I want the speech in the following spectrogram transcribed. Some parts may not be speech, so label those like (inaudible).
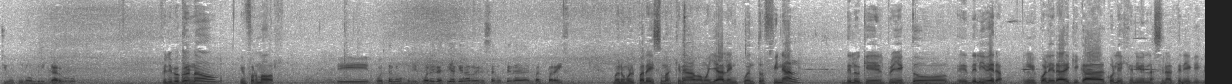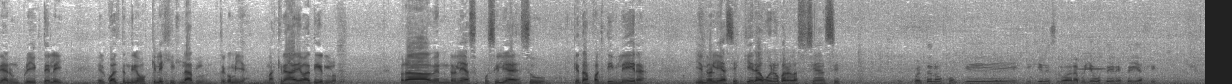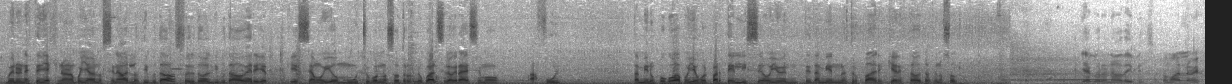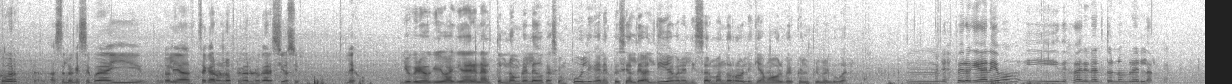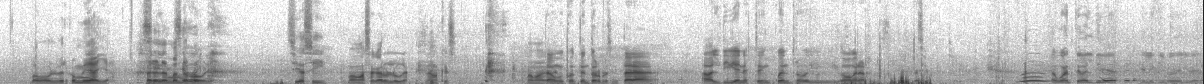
tu nombre y cargo. Felipe Coronado, informador. Eh, cuéntanos, eh, ¿cuál es la actividad que van a realizar ustedes en Valparaíso? Bueno, en Valparaíso más que nada vamos ya al encuentro final de lo que es el proyecto eh, de Libera, en el cual era de que cada colegio a nivel nacional tenía que crear un proyecto de ley, el cual tendríamos que legislarlo, entre comillas, más que nada debatirlo, para ver en realidad sus posibilidades, su, qué tan factible era y en realidad si es que era bueno para la sociedad en sí. Cuéntanos con qué, qué- quiénes lo han apoyado ustedes en este viaje. Bueno, en este viaje nos han apoyado los senadores y los diputados, sobre todo el diputado Berger, que se ha movido mucho por nosotros, lo cual se lo agradecemos a full. También un poco de apoyo por parte del liceo y obviamente también nuestros padres que han estado detrás de nosotros. Ya Coronado Davidson. Vamos a dar lo mejor, hacer lo que se pueda y en realidad sacar uno de los primeros lugares sí o sí, lejos. Yo creo que va a quedar en alto el nombre de la educación pública, en especial de Valdivia con el Liceo Armando Robles, que vamos a volver con el primer lugar. Mm, espero que ganemos y dejar en alto el nombre del LAR. Vamos a volver con medalla para Sí, el Armando. Robles. Sí o sí, vamos a sacar un lugar. Nada más que eso. (laughs) Vamos a Estamos muy contentos de representar a, a Valdivia en este encuentro y vamos a ganar. Gracias. Aguante Valdivia y el equipo de Libera.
